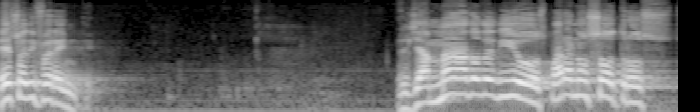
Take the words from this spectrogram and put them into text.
Eso es diferente. El llamado de Dios para nosotros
